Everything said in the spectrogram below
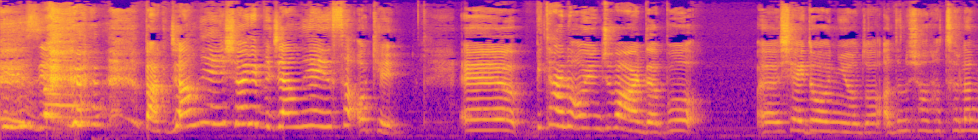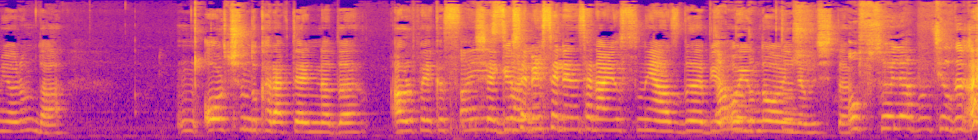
Kriz ya. Bak canlı yayın şöyle bir canlı yayınsa okey. Ee, bir tane oyuncu vardı bu e, şeyde oynuyordu. Adını şu an hatırlamıyorum da. Hmm, Orçun'du karakterinin adı. Avrupa yakası Ay, şey Gülse. Birsel'in senaryosunu yazdığı bir Anladım, oyunda dur. oynamıştı. of söyle adını çıldıracağım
